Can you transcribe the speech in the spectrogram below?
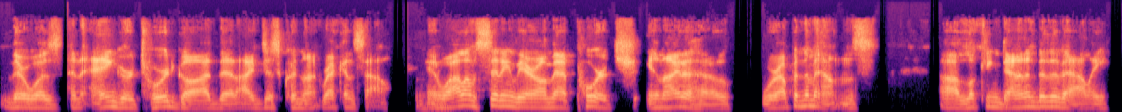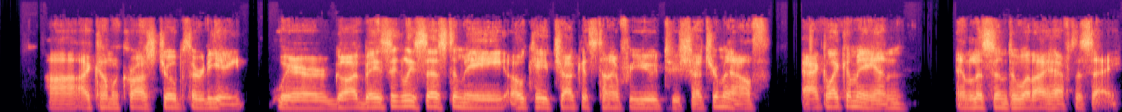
there was an anger toward God that I just could not reconcile. Mm-hmm. And while I'm sitting there on that porch in Idaho, we're up in the mountains, uh, looking down into the valley. Uh, I come across Job 38, where God basically says to me, okay, Chuck, it's time for you to shut your mouth, act like a man, and listen to what I have to say.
